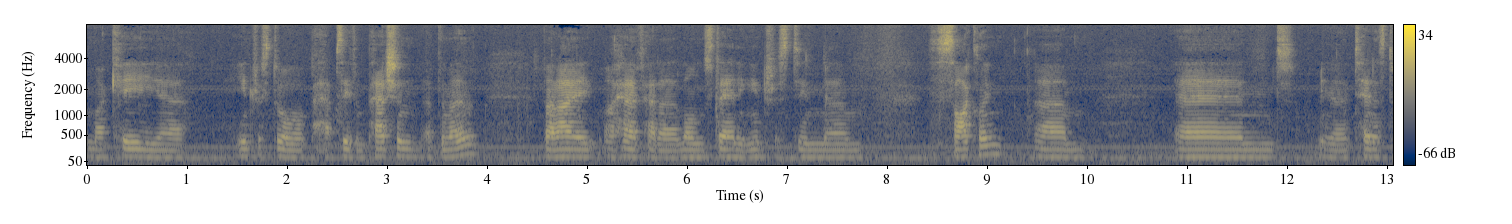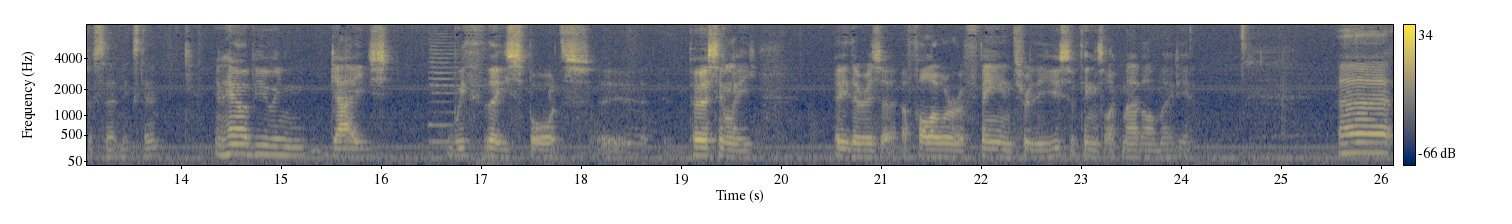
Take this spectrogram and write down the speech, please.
my key uh, interest or perhaps even passion at the moment but I, I have had a long standing interest in um, cycling um, and you know tennis to a certain extent. And how have you engaged with these sports uh, personally, either as a, a, follower or a fan through the use of things like mobile media? Uh,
